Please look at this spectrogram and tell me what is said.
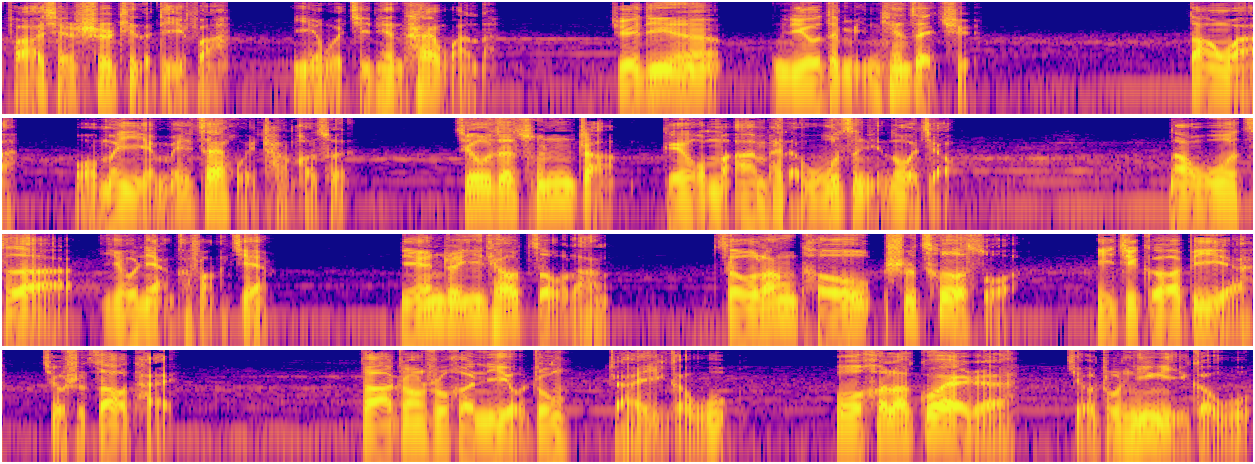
发现尸体的地方，因为今天太晚了，决定留到明天再去。当晚我们也没再回长河村。就在村长给我们安排的屋子里落脚。那屋子有两个房间，连着一条走廊，走廊头是厕所，以及隔壁就是灶台。大壮叔和李有忠占一个屋，我和那怪人就住另一个屋。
